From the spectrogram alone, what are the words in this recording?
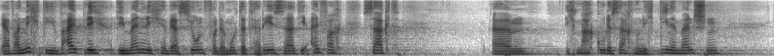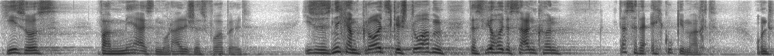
er war nicht die weiblich, die männliche Version von der Mutter Teresa, die einfach sagt, ähm, ich mache gute Sachen und ich diene Menschen. Jesus war mehr als ein moralisches Vorbild. Jesus ist nicht am Kreuz gestorben, dass wir heute sagen können, das hat er echt gut gemacht. Und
